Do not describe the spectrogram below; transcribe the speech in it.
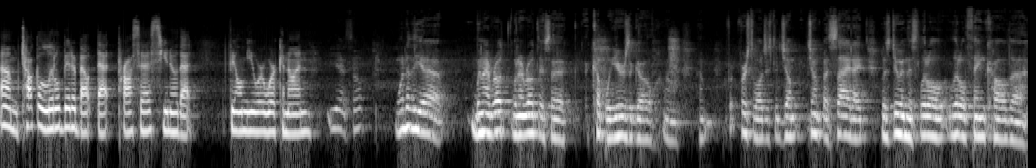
um, talk a little bit about that process, you know, that film you were working on? Yeah, so one of the, uh, when I wrote, when I wrote this a, a couple years ago, um, first of all, just to jump jump aside, I was doing this little little thing called. Uh,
